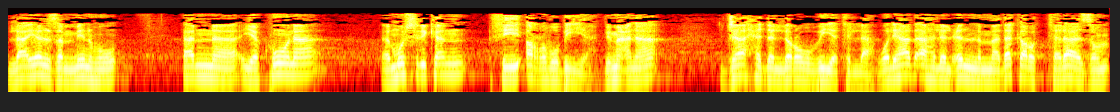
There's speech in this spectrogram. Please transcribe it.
لا يلزم منه أن يكون مشركا في الربوبية بمعنى جاحدا لربوبية الله. ولهذا أهل العلم لما ذكروا التلازم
